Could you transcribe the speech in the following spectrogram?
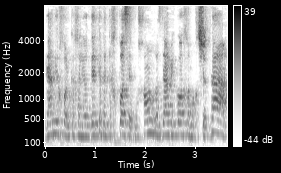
גם יכול ככה להיות דלתא בתחפושת, נכון? רזה מכוח המחשבה,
